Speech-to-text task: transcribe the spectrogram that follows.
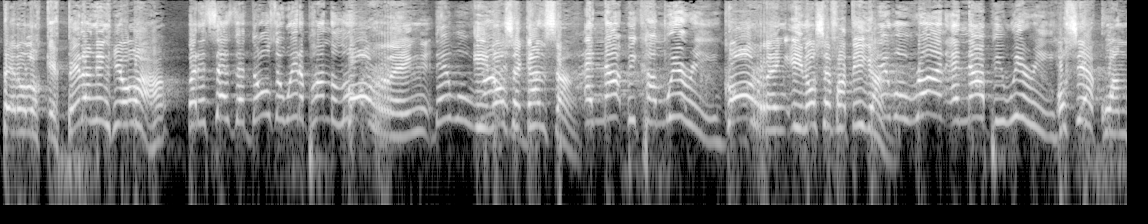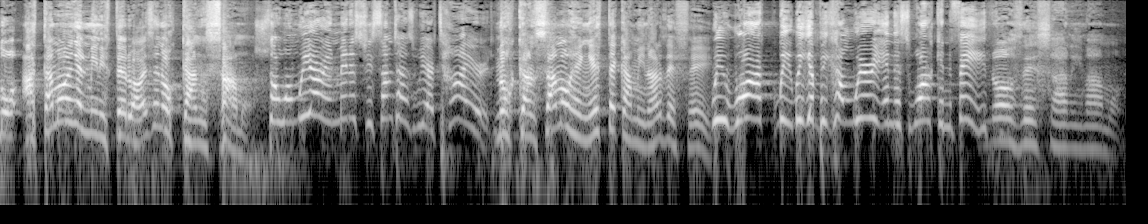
Pero los que esperan en Jehová But it says that those that wait upon the Lord corren They will y no se cansan. and not become weary. Corren y no se fatigan. They will run and not be weary. O sea, cuando estamos en el ministerio, a veces nos cansamos. So when we are in ministry, sometimes we are tired. Nos cansamos en este caminar de fe. We walk, we, become weary in this walk in faith. Nos desanimamos.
